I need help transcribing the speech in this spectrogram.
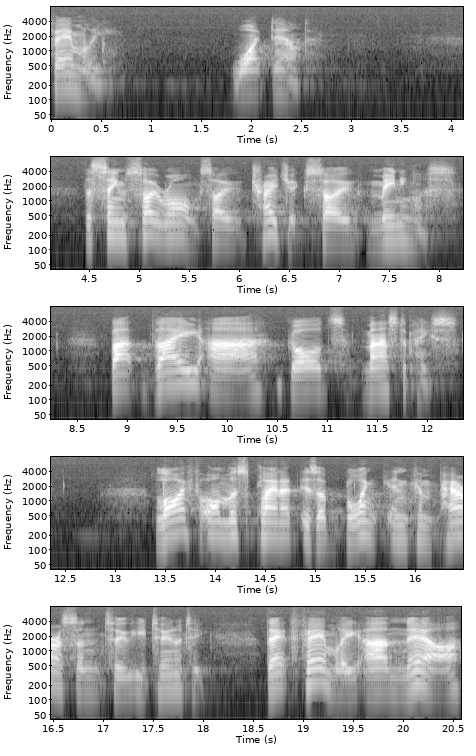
family wiped out. This seems so wrong, so tragic, so meaningless. But they are God's masterpiece. Life on this planet is a blink in comparison to eternity. That family are now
